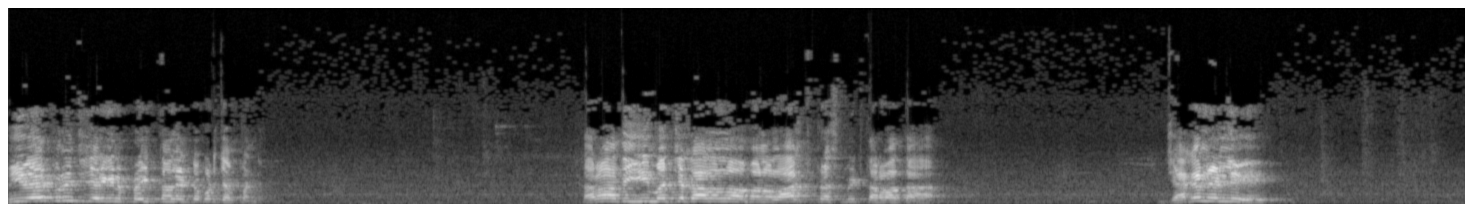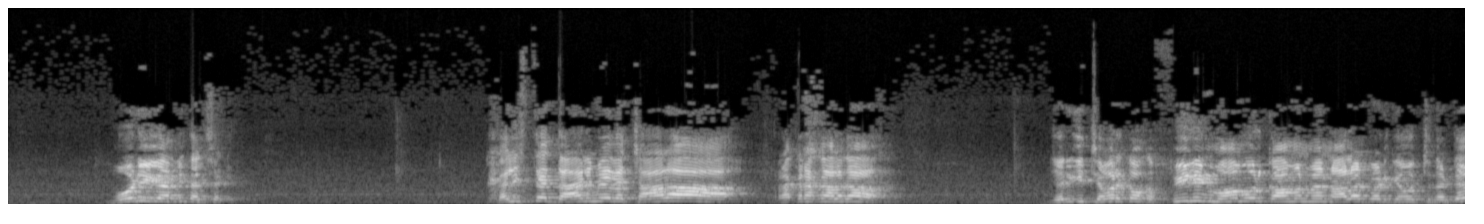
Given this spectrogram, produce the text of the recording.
మీ వైపు నుంచి జరిగిన ప్రయత్నాలు ఏంటో కూడా చెప్పండి. తర్వాత ఈ మధ్యకాలంలో మన లాస్ట్ ప్రెస్ మీట్ తర్వాత జగన్ వెళ్ళి మోడీ గారిని కలిశాడు. కలిస్తే దాని మీద చాలా రకరకాలుగా జరిగి చివరికి ఒక ఫీలింగ్ మామూలు కామన్ మ్యాన్ నాలాంటి వాడికి ఏమొచ్చిందంటే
